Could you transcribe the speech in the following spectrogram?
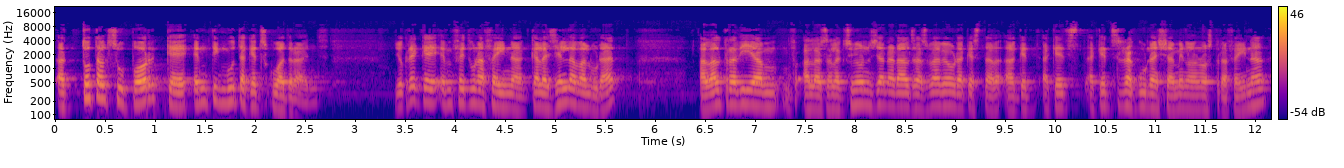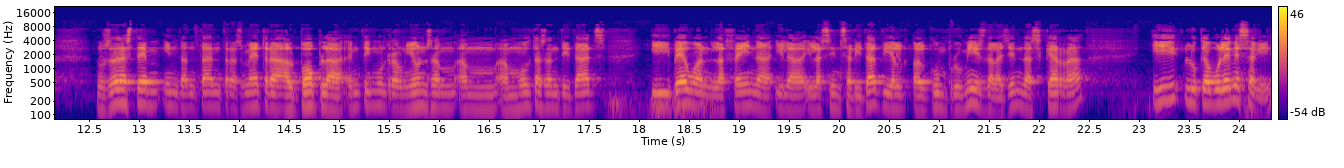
a tot el suport que hem tingut aquests quatre anys. Jo crec que hem fet una feina que la gent l'ha valorat, L'altre dia, a les eleccions generals, es va veure aquesta, aquest, aquest, aquest reconeixement a la nostra feina. Nosaltres estem intentant transmetre al poble, hem tingut reunions amb, amb, amb moltes entitats i veuen la feina i la, i la sinceritat i el, el compromís de la gent d'Esquerra i el que volem és seguir,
